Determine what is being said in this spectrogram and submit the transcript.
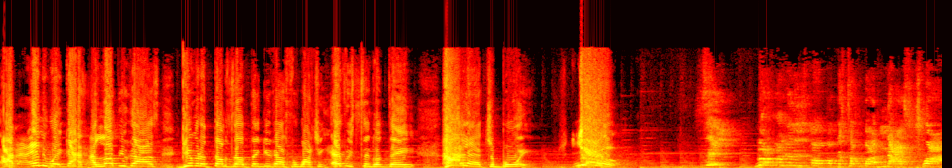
I, anyway, guys, I love you guys. Give it a thumbs up. Thank you guys for watching every single day. Holla at your boy. Yeah! See? Look, look at these motherfuckers talking about nice try.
